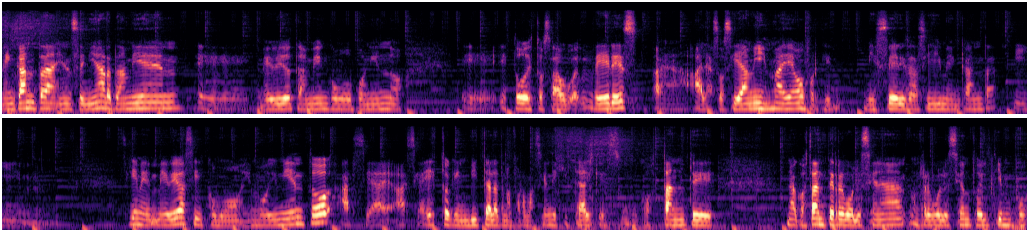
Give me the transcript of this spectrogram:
me encanta enseñar también, eh, me veo también como poniendo eh, todos estos saberes a, la sociedad misma, digamos, porque mi ser es así, me encanta. Que me, veo así como en movimiento hacia, hacia esto que invita a la transformación digital, que es un constante, una constante revolución, revolución todo el tiempo.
